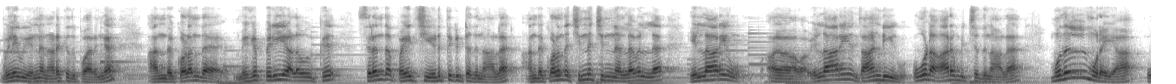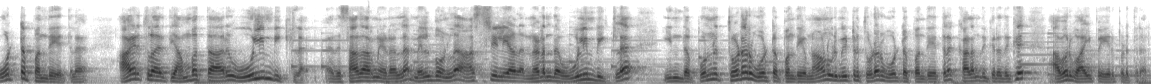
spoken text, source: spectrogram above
விளைவு என்ன நடக்குது பாருங்க. அந்த குழந்தை மிகப்பெரிய அளவுக்கு சிறந்த பயிற்சி எடுத்துக்கிட்டதுனால அந்த குழந்தை சின்ன சின்ன லெவலில் எல்லாரையும் எல்லாரையும் தாண்டி ஓட ஆரம்பித்ததுனால முதல் முறையாக ஓட்டப்பந்தயத்தில் ஆயிரத்தி தொள்ளாயிரத்தி ஐம்பத்தாறு ஒலிம்பிக்கில் அது சாதாரண இடம் இல்லை மெல்போர்னில் ஆஸ்திரேலியாவில் நடந்த ஒலிம்பிக்கில் இந்த பொண்ணு தொடர் ஓட்டப்பந்தயம் நானூறு மீட்டர் தொடர் ஓட்டப்பந்தயத்தில் கலந்துக்கிறதுக்கு அவர் வாய்ப்பை ஏற்படுத்துகிறார்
